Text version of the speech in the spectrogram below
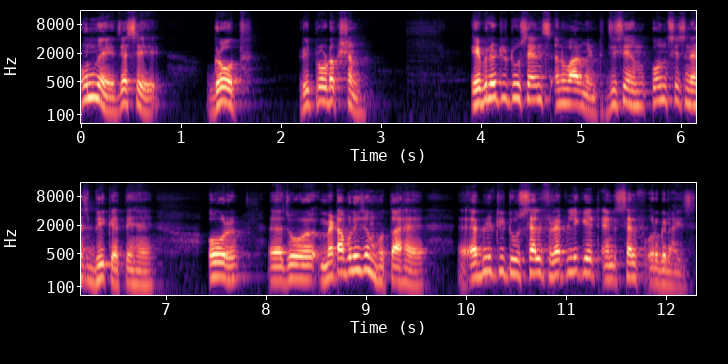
उनमें जैसे growth reproduction ability to sense environment जिसे हम कॉन्शियसनेस भी कहते हैं, और जो मेटाबॉलिज्म होता है ability to self replicate and self organise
